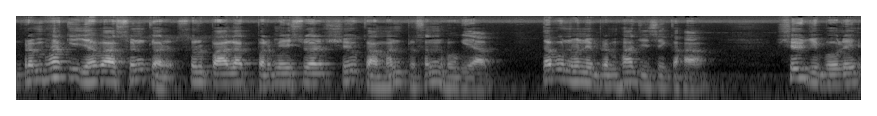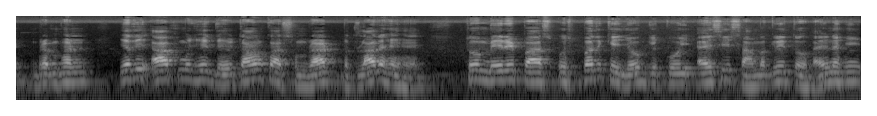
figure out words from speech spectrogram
ब्रह्मा की यह बात सुनकर सुरपालक परमेश्वर शिव का मन प्रसन्न हो गया। तब उन्होंने ब्रह्मा जी से कहा, शिव जी बोले ब्रह्मण यदि आप मुझे देवताओं का सम्राट बतला रहे हैं तो मेरे पास उस पद के योग्य कोई ऐसी सामग्री तो है नहीं,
